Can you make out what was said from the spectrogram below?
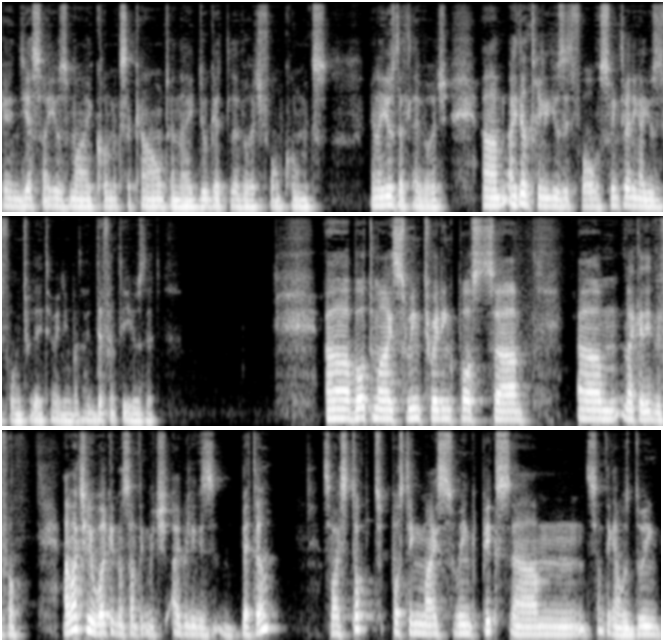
And yes, I use my Colmex account, and I do get leverage from Colmex and I use that leverage. Um, I don't really use it for swing trading. I use it for intraday trading, but I definitely use that. Uh, about my swing trading posts, um, um, like I did before. I'm actually working on something which I believe is better. So I stopped posting my swing picks, um, something I was doing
